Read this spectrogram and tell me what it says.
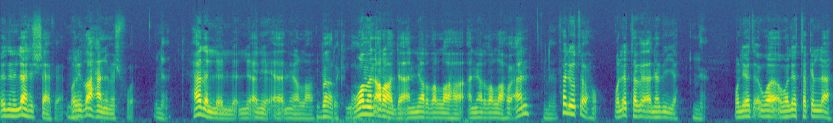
إذن الله للشافع نعم. ورضاه عن المشفوع. نعم. هذا اللي أذن الله. بارك الله ومن أراد أن يرضى الله أن يرضى الله عنه نعم. فليطعه وليتبع نبيه. نعم. وليتق الله.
